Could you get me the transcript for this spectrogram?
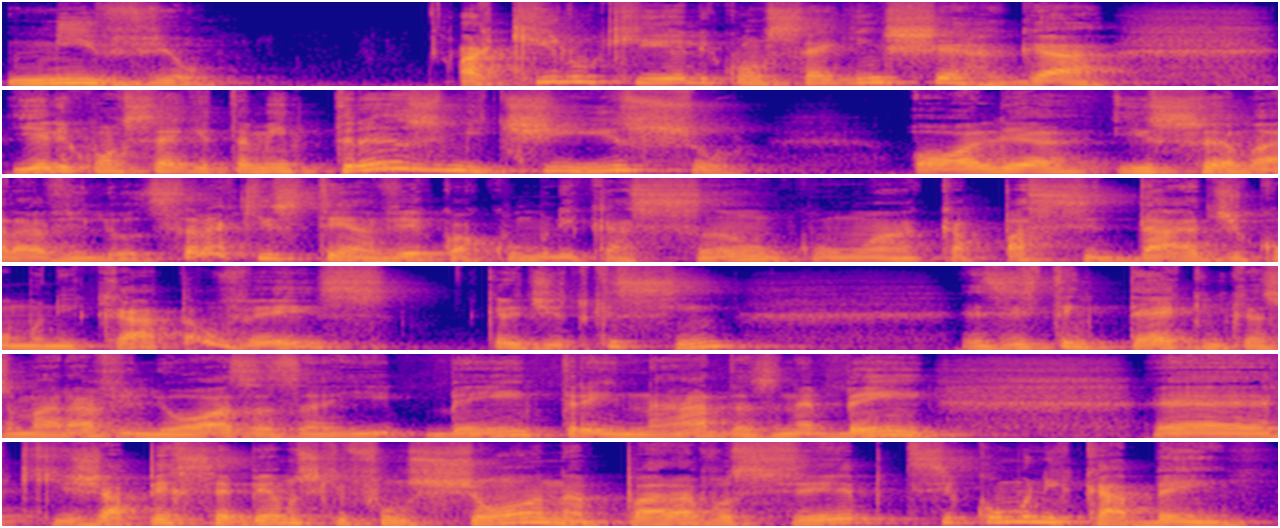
nível aquilo que ele consegue enxergar e ele consegue também transmitir isso, olha, isso é maravilhoso. Será que isso tem a ver com a comunicação, com a capacidade de comunicar? Talvez, acredito que sim. Existem técnicas maravilhosas aí, bem treinadas, né? bem é, que já percebemos que funciona para você se comunicar bem.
